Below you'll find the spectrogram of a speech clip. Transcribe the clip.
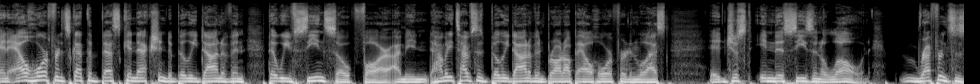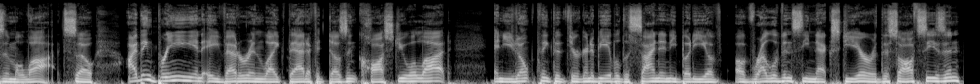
and Al Horford's got the best connection to Billy Donovan that we've seen so far. I mean, how many times has Billy Donovan brought up Al Horford in the last, eh, just in this season alone? References him a lot. So I think bringing in a veteran like that, if it doesn't cost you a lot, and you don't think that you're going to be able to sign anybody of, of relevancy next year or this offseason,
